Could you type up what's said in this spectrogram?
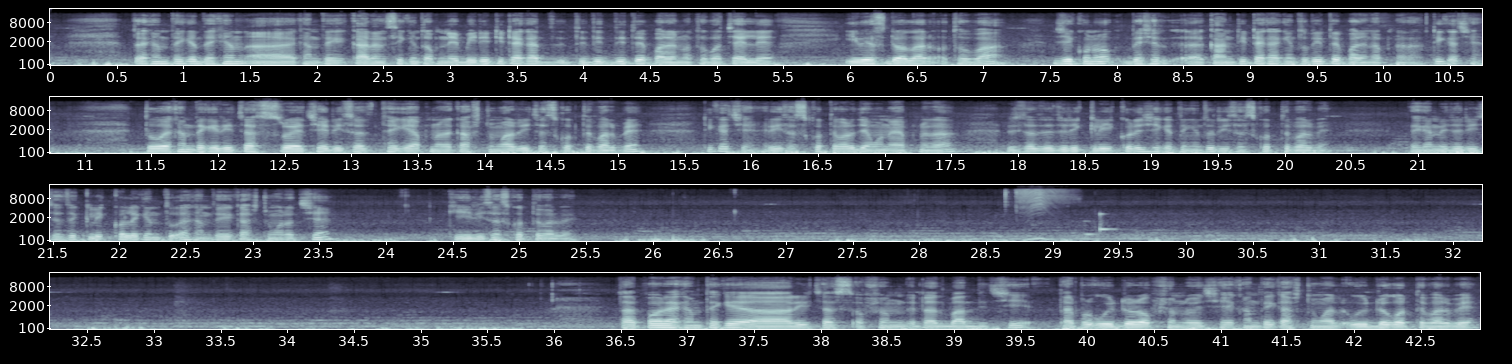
তো এখান থেকে দেখেন এখান থেকে কারেন্সি কিন্তু আপনি বিডিটি টাকা দিতে পারেন, অথবা চাইলে ইউএস ডলার অথবা যে কোনো দেশের কান্ট্রি টাকা কিন্তু দিতে পারেন আপনারা, ঠিক আছে? তো এখান থেকে রিচার্জ রয়েছে রিচার্জ থেকে আপনারা কাস্টমার রিচার্জ করতে পারবে, ঠিক আছে? রিচার্জ করতে পারবে, যেমন আপনারা রিচার্জে যদি ক্লিক করি, সেক্ষেত্রে কিন্তু রিচার্জ করতে পারবে। এখানে যে রিচার্জে ক্লিক করলে কিন্তু এখান থেকে কাস্টমার হচ্ছে কি? রিচার্জ করতে পারবে। তারপর এখান থেকে রিচার্জ অপশন এটা বাদ দিচ্ছি। তারপর উইড্রোর অপশন রয়েছে, এখান থেকে কাস্টমার উইড্রো করতে পারবে।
